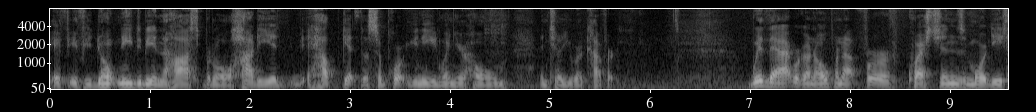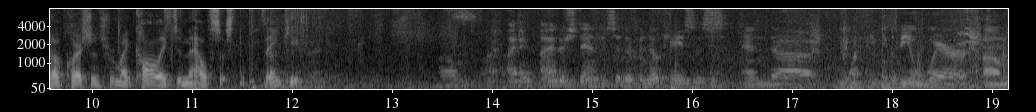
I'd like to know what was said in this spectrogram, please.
if, if you don't need to be in the hospital, how do you help get the support you need when you're home until you recover? with that, we're going to open up for questions and more detailed questions from my colleagues in the health system. Thank you. I, I understand you said there have been no cases, and uh, you want people to be aware. Um,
